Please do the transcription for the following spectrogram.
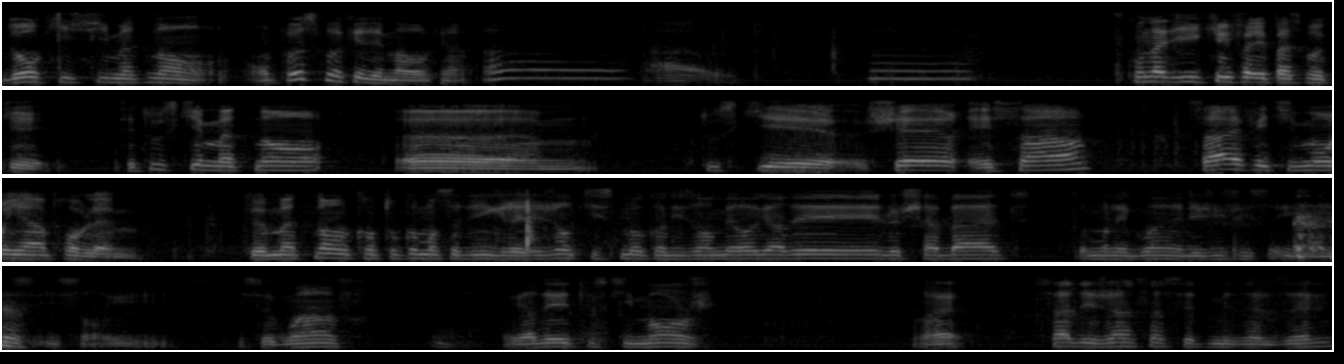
donc ici maintenant, on peut se moquer des Marocains. Ah, ah, oui. Ce qu'on a dit qu'il fallait pas se moquer, c'est tout ce qui est maintenant, euh, tout ce qui est cher et sain. Ça, effectivement, il y a un problème. Que maintenant, quand on commence à dénigrer les gens qui se moquent en disant mais regardez le Shabbat, comment les goins, les juifs, ils, sont- ils- ils sont- ils- ils se goinfrent. Regardez tout ce qu'ils mangent. Ouais. Ça déjà, ça c'est de mes alzels,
